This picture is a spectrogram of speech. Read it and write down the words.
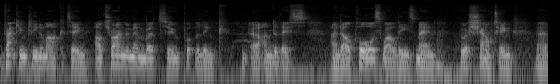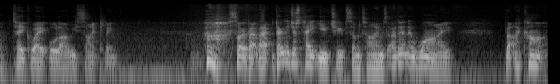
vacuum cleaner marketing. I'll try and remember to put the link uh, under this and I'll pause while these men who are shouting uh, take away all our recycling. Sorry about that. Don't you just hate YouTube sometimes? I don't know why, but I can't,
